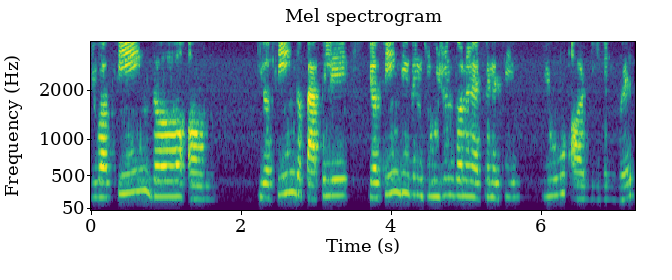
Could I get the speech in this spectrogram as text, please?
You are seeing the um, you are seeing the papillae, you are seeing these inclusions on an FNAC. You are dealing with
